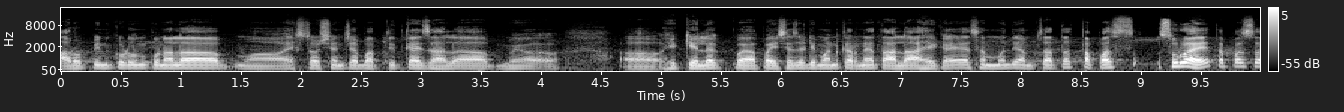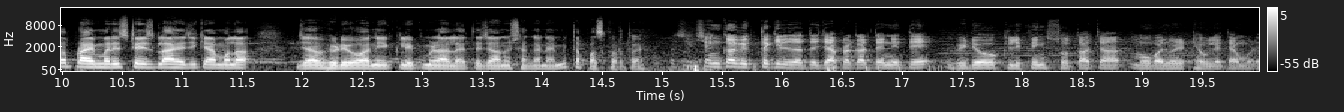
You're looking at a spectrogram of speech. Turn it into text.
आरोपींकडून कुणाला एक्स्ट्रॉशनच्या बाबतीत काय झालं हे केलं प पैशाचं डिमांड करण्यात आलं आहे का? या संबंधी आमचा आता तपास सुरू आहे. तपास प्रायमरी स्टेजला आहे जी की आम्हाला ज्या व्हिडिओ आणि क्लिप मिळाल्या त्याच्या अनुषंगाने आम्ही तपास करतो आहे अशी शंका व्यक्त केली जाते ज्या प्रकारे त्यांनी ते व्हिडिओ क्लिपिंग स्वतःच्या मोबाईलमध्ये ठेवले त्यामुळे.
